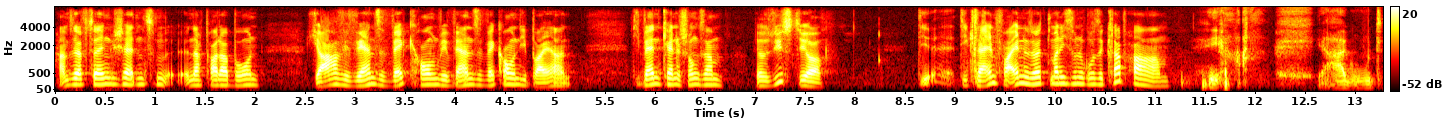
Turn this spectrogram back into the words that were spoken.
haben sie öfter hingeschaltet zum, nach Paderborn. Ja, wir werden sie weghauen, wir werden sie weghauen, die Bayern. Die werden keine Chance haben. Ja, siehst du ja. Die, die kleinen Vereine sollten mal nicht so eine große Klappe haben. Ja, ja gut.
